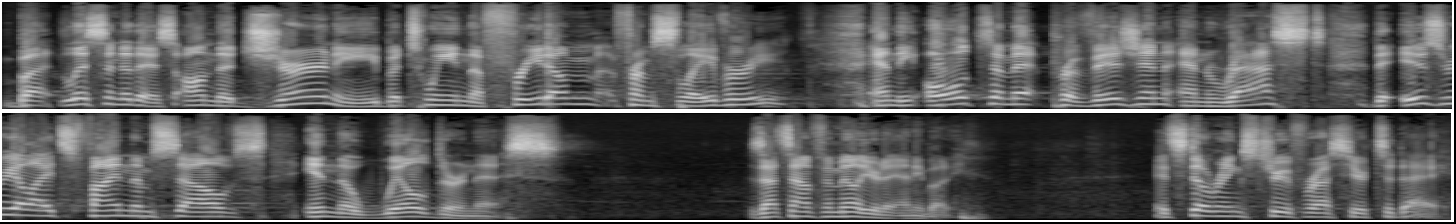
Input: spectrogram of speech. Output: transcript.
But listen to this on the journey between the freedom from slavery and the ultimate provision and rest, the Israelites find themselves in the wilderness. Does that sound familiar to anybody? It still rings true for us here today.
